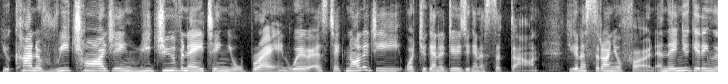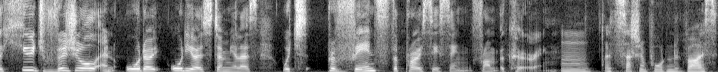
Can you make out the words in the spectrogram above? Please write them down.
you're kind of recharging, rejuvenating your brain. Whereas technology, what you're going to do is you're going to sit down, you're going to sit on your phone, and then you're getting the huge visual and audio, audio stimulus, which prevents the processing from occurring. Mm, it's such important advice.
